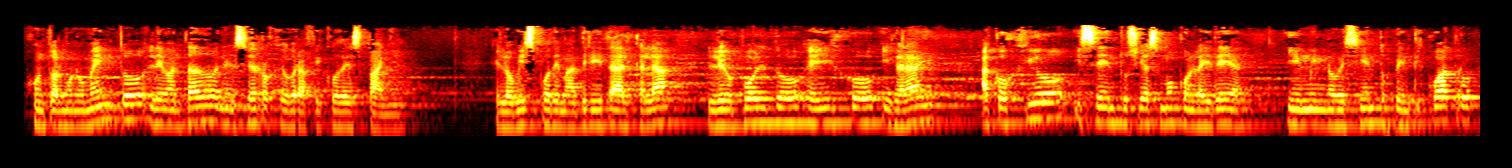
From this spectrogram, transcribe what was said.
junto al monumento levantado en el Cerro Geográfico de España. El obispo de Madrid Alcalá, Leopoldo e hijo Igaray, acogió y se entusiasmó con la idea y en 1924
